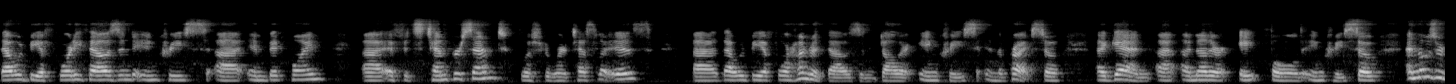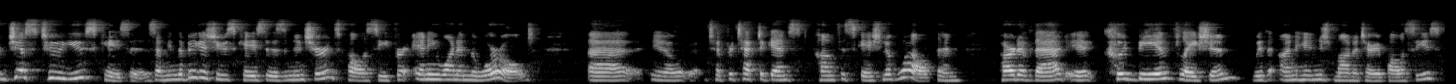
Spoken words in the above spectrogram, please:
That would be a 40,000 increase in Bitcoin. If it's 10%, closer to where Tesla is, uh, that would be a $400,000 increase in the price. So again, uh, another eightfold increase. So, and those are just two use cases. I mean, the biggest use case is an insurance policy for anyone in the world, uh, you know, to protect against confiscation of wealth. And part of that, it could be inflation with unhinged monetary policies.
